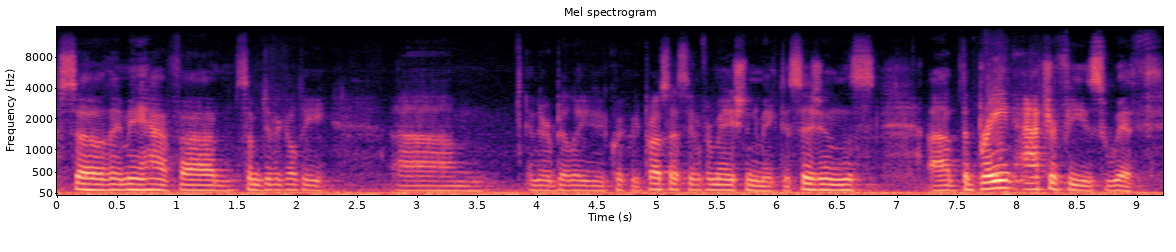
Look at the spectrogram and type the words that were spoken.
so they may have um, some difficulty um, in their ability to quickly process information, make decisions. Uh, the brain atrophies with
